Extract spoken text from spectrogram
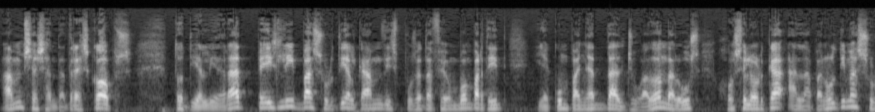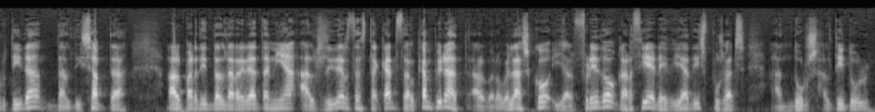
amb 63 cops. Tot i el liderat, Paisley va sortir al camp disposat a fer un bon partit i acompanyat del jugador andalús José Lorca en la penúltima sortida del dissabte. El partit del darrere tenia els líders destacats del campionat, Álvaro Velasco i Alfredo García Heredia, disposats a endur-se el títol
